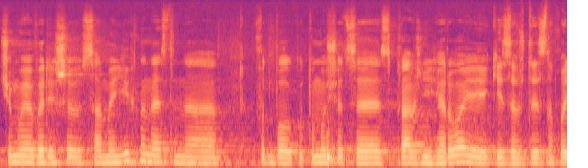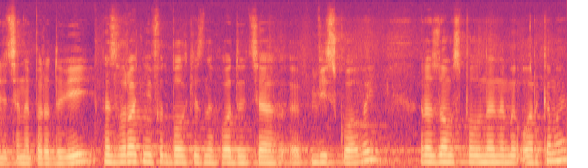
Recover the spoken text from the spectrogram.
Чому я вирішив саме їх нанести на футболку? Тому що це справжні герої, які завжди знаходяться на передовій. На зворотній футболці знаходиться е, військовий разом з полоненими орками.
